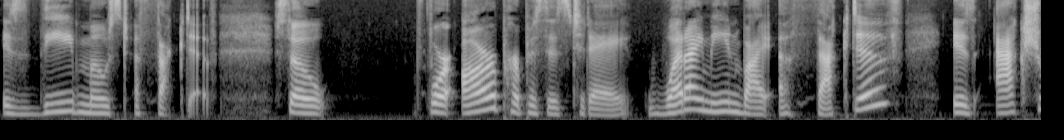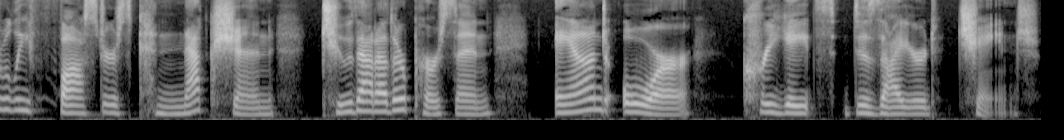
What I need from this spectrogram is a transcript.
is the most effective. So, for our purposes today, what I mean by effective is actually fosters connection to that other person and or creates desired change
